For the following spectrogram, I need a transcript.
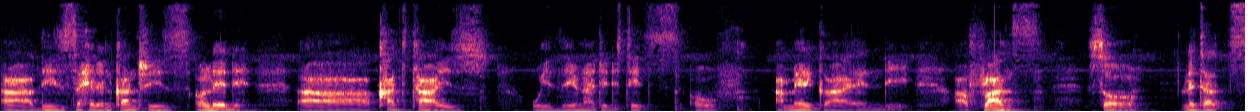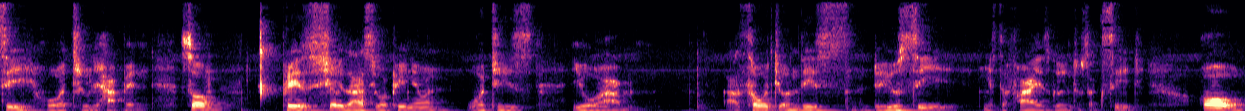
uh, these Saharan countries already uh, cut ties with the United States of America and uh, France. So let us see what will happen. So please share with us your opinion. What is your um, uh, thought on this? Do you see Mr. Faye is going to succeed? Or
